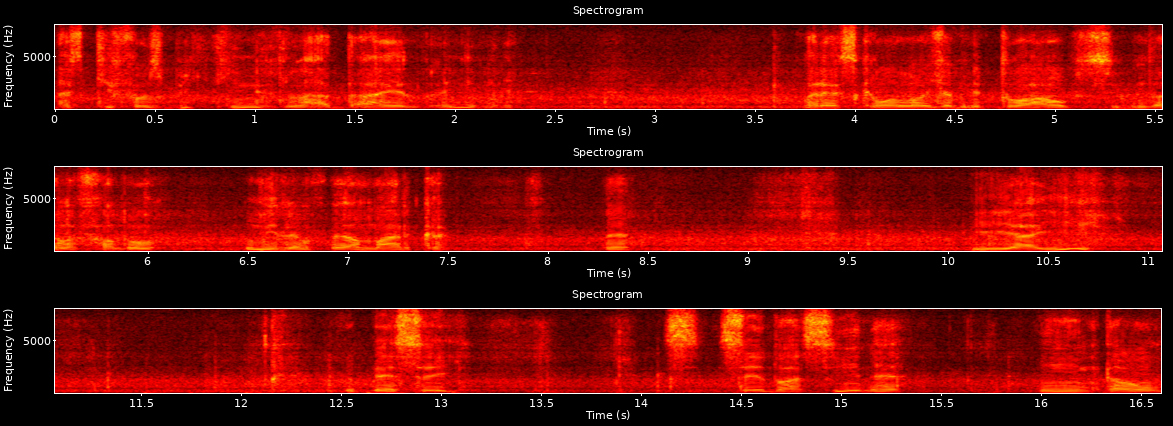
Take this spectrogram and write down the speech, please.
Acho que foi os biquínis lá da Elaine, né? Parece que é uma loja habitual, segundo ela falou. Não me lembro, foi a marca, né? E aí eu pensei, sendo assim, né? Então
